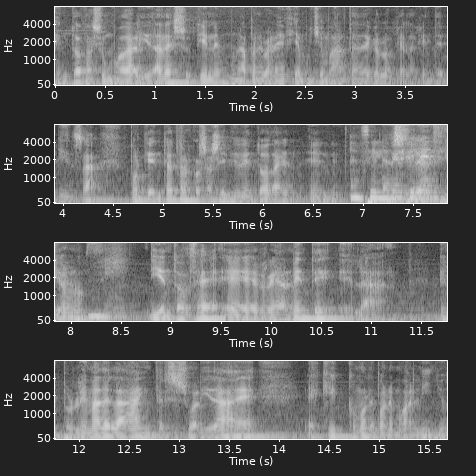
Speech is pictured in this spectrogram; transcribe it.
en todas sus modalidades tienen una prevalencia mucho más alta de que lo que la gente piensa, porque entre otras cosas se vive toda en, en- En silencio. en silencio, ¿no? Sí. Y entonces eh, realmente eh, la- el problema de la intersexualidad es, es que cómo le ponemos al niño.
